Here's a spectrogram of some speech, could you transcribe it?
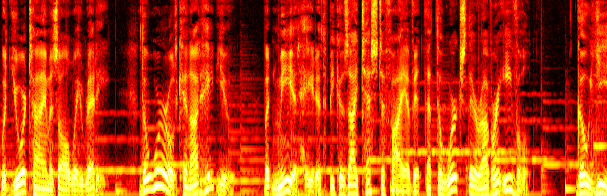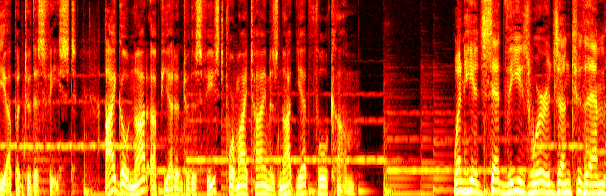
but your time is always ready. The world cannot hate you but me it hateth, because I testify of it that the works thereof are evil. Go ye up unto this feast. I go not up yet unto this feast, for my time is not yet full come. When he had said these words unto them,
